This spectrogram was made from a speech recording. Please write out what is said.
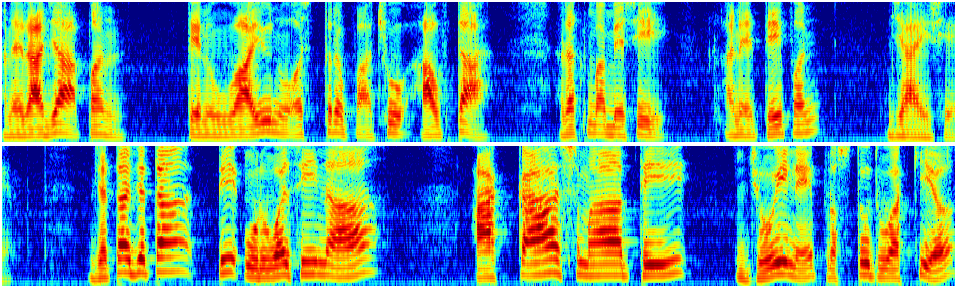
અને રાજા પણ તેનું વાયુનું અસ્ત્ર પાછું આવતા રથમાં બેસી અને તે પણ જાય છે. જતાં જતાં તે ઉર્વશીના આકાશમાંથી જોઈને પ્રસ્તુત વાક્ય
